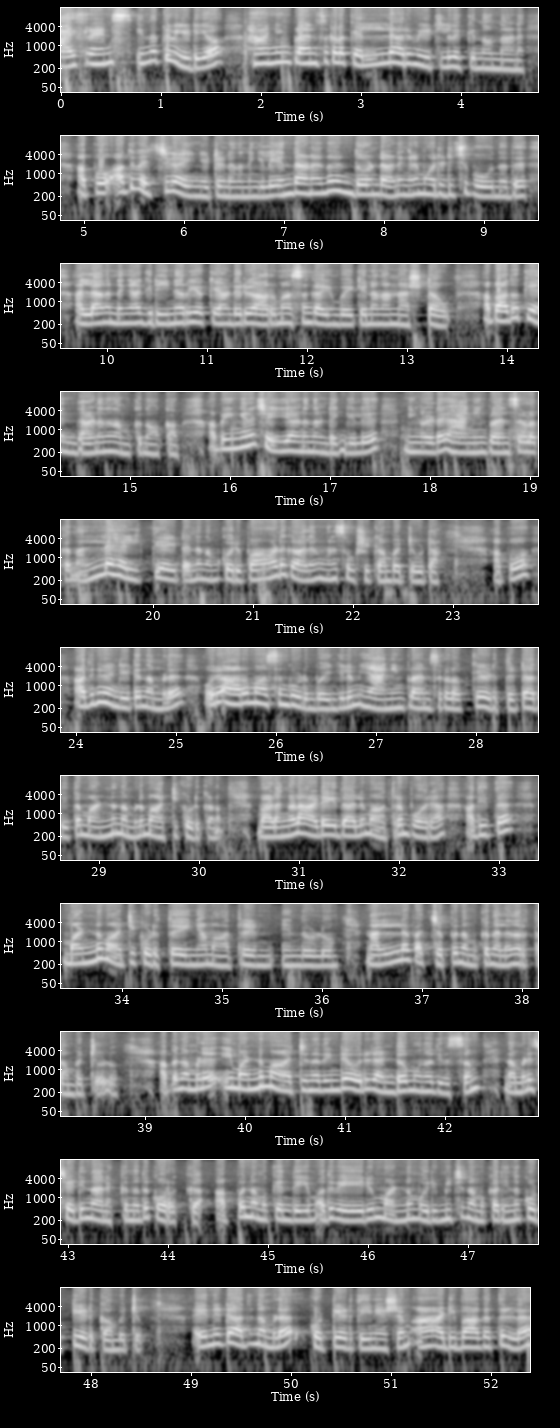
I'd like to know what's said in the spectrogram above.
Hi friends ഇന്നത്തെ video ഹാങ്ങിങ് പ്ലാന്റ്സുകളൊക്കെ എല്ലാവരും വീട്ടിൽ വെക്കുന്ന ഒന്നാണ്. അപ്പോൾ അത് വെച്ച് കഴിഞ്ഞിട്ടുണ്ടെന്നുണ്ടെങ്കിൽ എന്താണ്? അത് എന്തുകൊണ്ടാണ് ഇങ്ങനെ മുരടിച്ച് പോകുന്നത്? അല്ലാന്നുണ്ടെങ്കിൽ ആ ഗ്രീനറി ഒക്കെ ആണ്ട് ഒരു ആറുമാസം കഴിയുമ്പോഴേക്കും തന്നെ നഷ്ടമാവും അപ്പോൾ അതൊക്കെ എന്താണെന്ന് നമുക്ക് നോക്കാം. അപ്പോൾ ഇങ്ങനെ ചെയ്യുകയാണെന്നുണ്ടെങ്കിൽ നിങ്ങളുടെ ഹാങ്ങിങ് പ്ലാന്റ്സുകളൊക്കെ നല്ല ഹെൽത്തി ആയിട്ട് തന്നെ നമുക്ക് ഒരുപാട് കാലം ഇങ്ങനെ സൂക്ഷിക്കാൻ പറ്റൂ കേട്ടോ അപ്പോൾ അതിന് വേണ്ടിയിട്ട് നമ്മൾ ഒരു ആറുമാസം കൂടുമ്പോഴെങ്കിലും ഈ ഹാങ്ങിങ് പ്ലാന്റ്സുകളൊക്കെ എടുത്തിട്ട് ആദ്യത്തെ മണ്ണ് നമ്മൾ മാറ്റി കൊടുക്കണം. വളങ്ങൾ ആഡ് ചെയ്താൽ മാത്രം പോരാ. ആദ്യത്തെ മണ്ണ് മാറ്റി കൊടുത്തു കഴിഞ്ഞാൽ മാത്രമേ എന്തുള്ളൂ? നല്ല പച്ചപ്പ് നമുക്ക് നിലനിർത്താൻ പറ്റുള്ളൂ. അപ്പോൾ നമ്മൾ ഈ മണ്ണ് മാറ്റുന്നതിന്റെ ഒരു രണ്ടോ മൂന്നോ ദിവസം നമ്മൾ ചെടി നനക്കുന്നത് കുറക്കുക. അപ്പം നമുക്ക് എന്ത് ചെയ്യും? അത് വേരും മണ്ണും ഒരുമിച്ച് നമുക്കതിൽ നിന്ന് കൊട്ടിയെടുക്കാൻ പറ്റും. എന്നിട്ട് അത് നമ്മൾ കൊട്ടിയെടുത്തതിന് ശേഷം ആ അടിഭാഗത്തുള്ള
